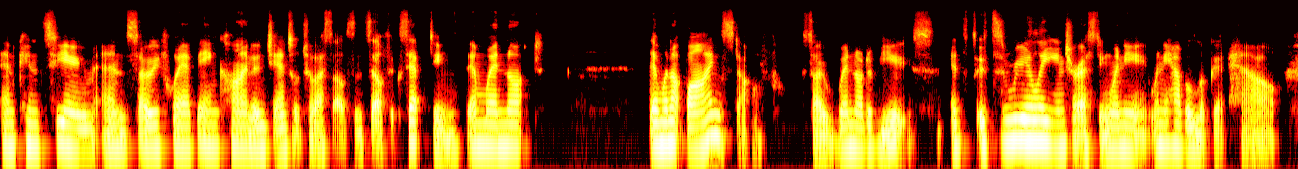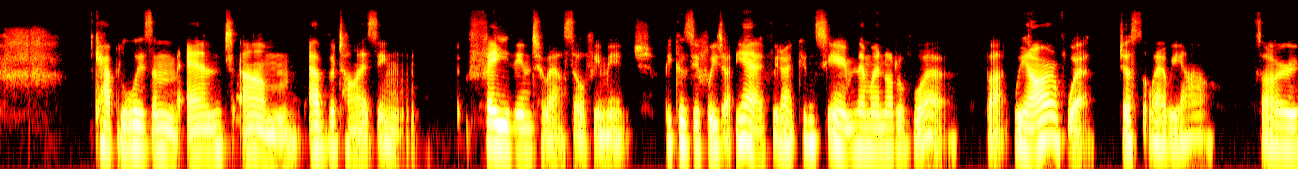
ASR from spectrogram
and consume. And so, if we're being kind and gentle to ourselves and self-accepting, then we're not then we're not buying stuff. So we're not of use. It's it's really interesting when you when you have a look at how capitalism and um, advertising feed into our self-image. Because if we don't, yeah, if we don't consume, then we're not of worth. But we are of worth, just the way we are. So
